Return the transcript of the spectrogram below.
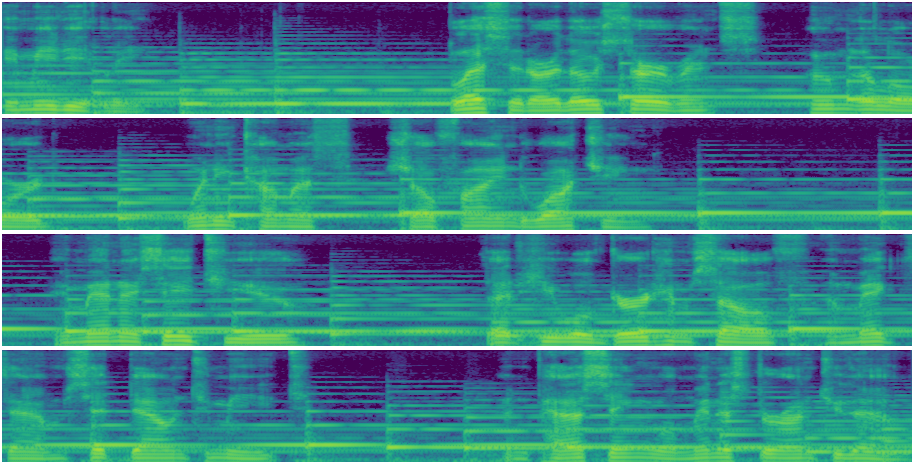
immediately. Blessed are those servants whom the Lord, when he cometh, shall find watching. Amen, I say to you, that he will gird himself and make them sit down to meat, and passing will minister unto them.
